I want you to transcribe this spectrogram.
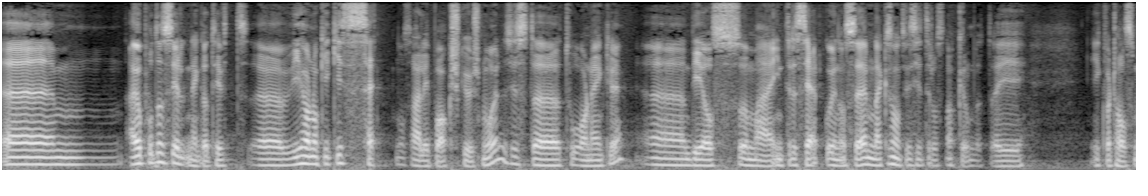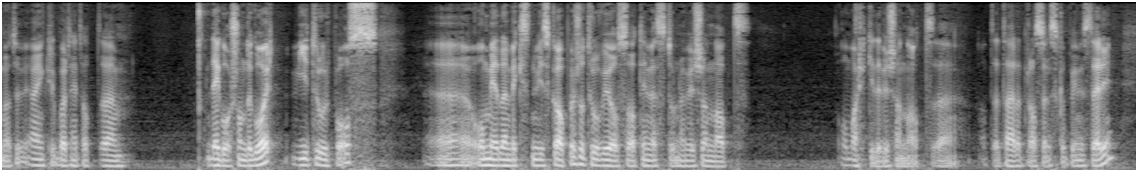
er jo potensielt negativt. Vi har nok ikke sett noe særlig på aksjekursen vår de siste to årene, egentlig. De av oss som er interessert, går inn og ser. Men det er ikke sånn at vi sitter og snakker om dette i, i kvartalsmøtet. Vi har egentlig bare tenkt at det går som det går. Vi tror på oss. Og med den veksten vi skaper, så tror vi også at investorene vil skjønne at, og markedet vil skjønne at, at dette er et bra selskap å investere i.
